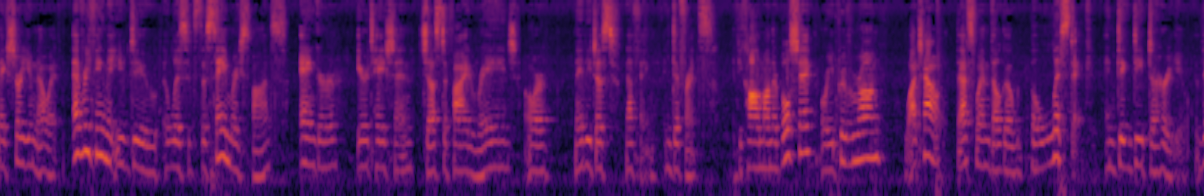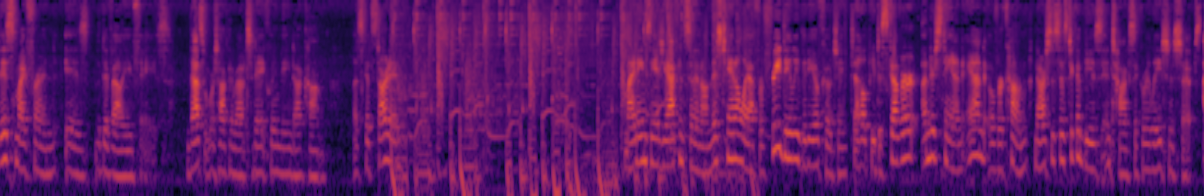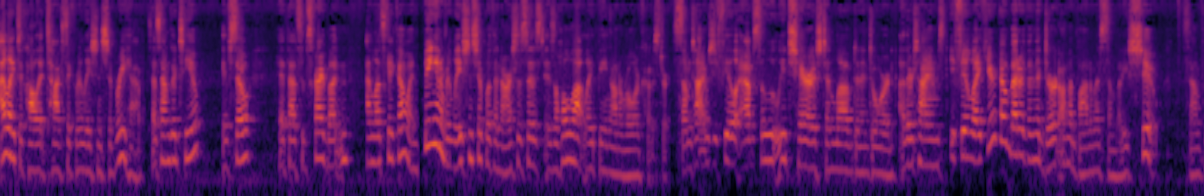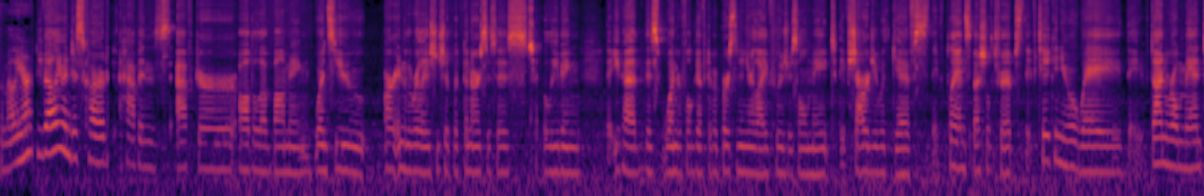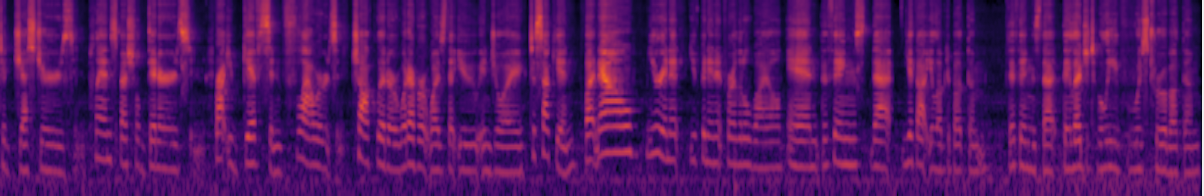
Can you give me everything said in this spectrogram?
Make sure you know it. Everything that you do elicits the same response anger, irritation, justified rage, or maybe just nothing, indifference. If you call them on their bullshit or you prove them wrong, watch out. That's when they'll go ballistic and dig deep to hurt you. This, my friend, is the devalue phase. That's what we're talking about today at queenbeeing.com. Let's get started. My name is Angie Atkinson, and on this channel, I offer free daily video coaching to help you discover, understand, and overcome narcissistic abuse in toxic relationships. I like to call it toxic relationship rehab. Does that sound good to you? If so, hit that subscribe button and let's get going. Being in a relationship with a narcissist is a whole lot like being on a roller coaster. Sometimes you feel absolutely cherished and loved and adored. Other times you feel like you're no better than the dirt on the bottom of somebody's shoe. Sound familiar? Devalue and discard happens after all the love bombing. Once you are in the relationship with the narcissist, believing that you've had this wonderful gift of a person in your life who is your soulmate. They've showered you with gifts. They've planned special trips. They've taken you away. They've done romantic gestures and planned special dinners and brought you gifts and flowers and chocolate or whatever it was that you enjoy to suck in. But now you're in it. You've been in it for a little while and the things that you thought you loved about them, the things that they led you to believe was true about them,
